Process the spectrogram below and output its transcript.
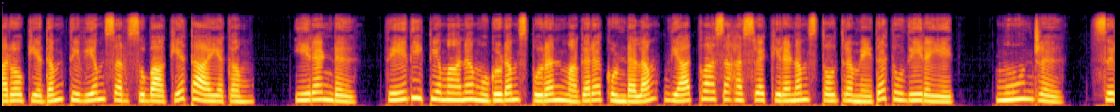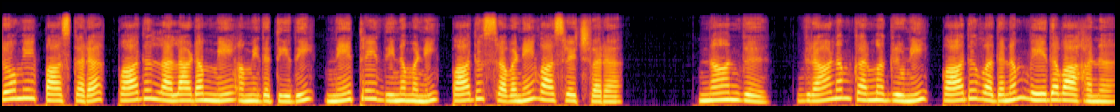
ஆரோக்கியதம் திவ்யம் சர்சுபாக்கிய தாயகம். இரண்டு தேதீப்யமான முகுடம் ஸ்புரன் மகர குண்டலம் வியாத்வாசஹஸ்ர கிரணம் ஸ்தோத்திரமேத துதிரையே. மூன்று சிரோமே பாஸ்கர பாது லலாடம் மே அமித தீதி நேத்ரே தினமணி பாது ஸ்ரவணே வாஸ்ரேஸ்வர நான்கு கிராணம் கர்மக்ருணி பாது வதனம் வேதவாகன.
